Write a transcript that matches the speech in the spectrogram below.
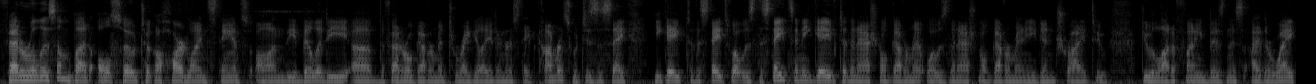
federalism, but also took a hardline stance on the ability of the federal government to regulate interstate commerce, which is to say, he gave to the states what was the states, and he gave to the national government what was the national government. He didn't try to do a lot of funny business either way,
